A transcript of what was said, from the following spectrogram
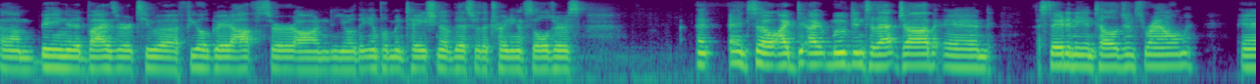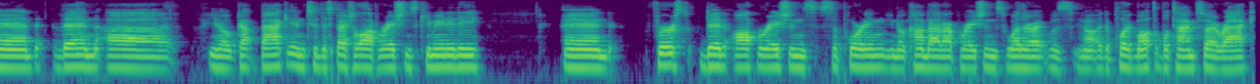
um, being an advisor to a field grade officer on you know the implementation of this or the training of soldiers. And and so I I moved into that job and stayed in the intelligence realm, and then uh, you know got back into the special operations community and first did operations supporting you know combat operations whether it was you know i deployed multiple times to iraq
